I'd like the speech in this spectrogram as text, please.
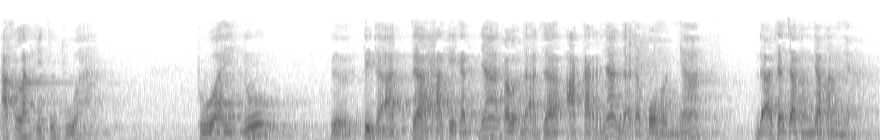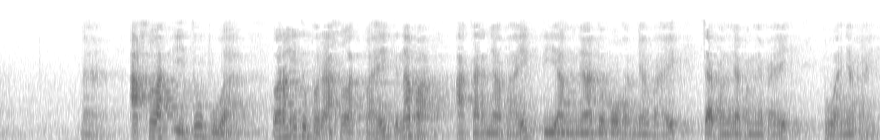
Akhlak itu buah. Buah itu tidak ada hakikatnya kalau tidak ada akarnya, tidak ada pohonnya, tidak ada cabang-cabangnya. Nah, akhlak itu buah. Orang itu berakhlak baik, kenapa? Akarnya baik, tiangnya atau pohonnya baik, cabang-cabangnya baik, buahnya baik.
